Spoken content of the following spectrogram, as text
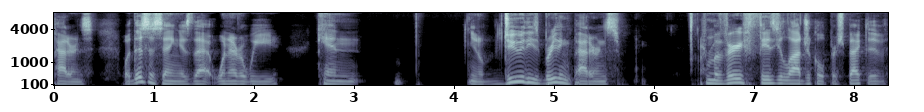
Patterns. What this is saying is that whenever we can, you know, do these breathing patterns from a very physiological perspective,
